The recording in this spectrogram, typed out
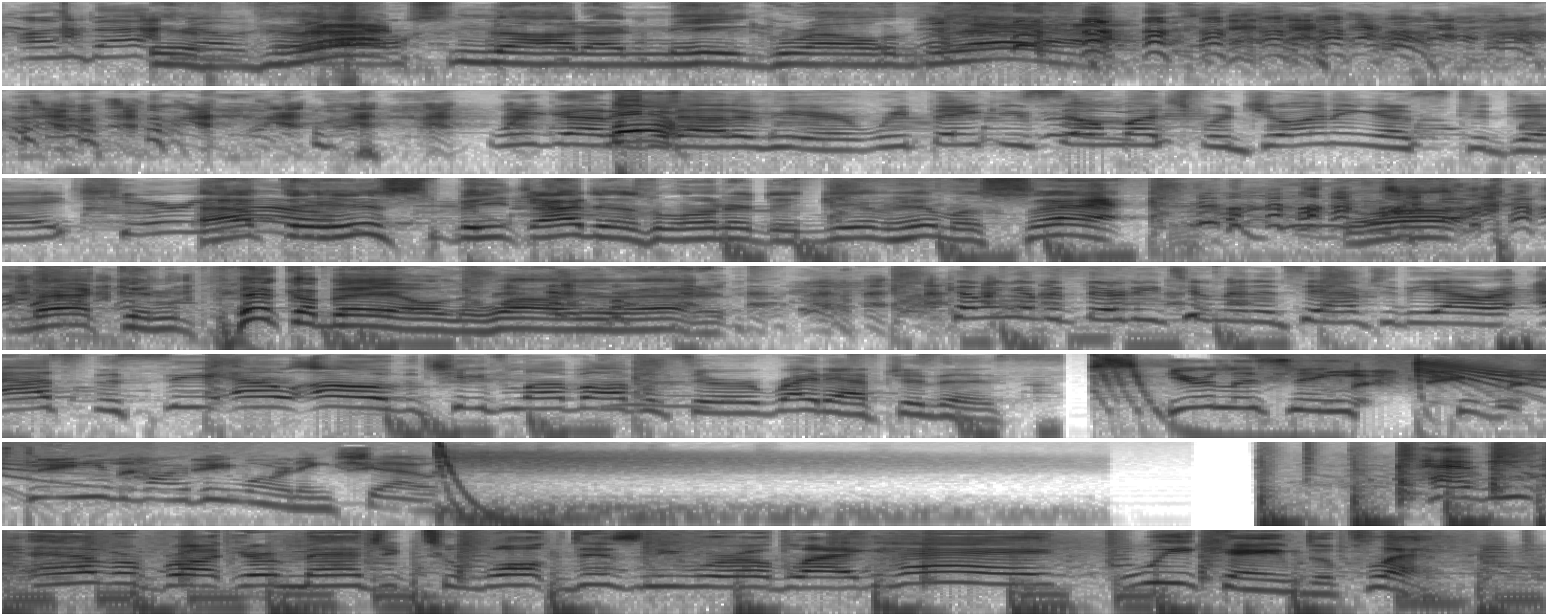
On that if note, Earl, that's not a Negro there. we got to get out of here. We thank you so much for joining us today. Cheerio. After his speech, I just wanted to give him a sack. Go out back and pick a bell while you're at it. Coming up at 32 minutes after the hour, ask the CLO, the Chief Love Officer, right after this. You're listening to the Steve Harvey Morning Show. Have you ever brought your magic to Walt Disney World like, hey, we came to play?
